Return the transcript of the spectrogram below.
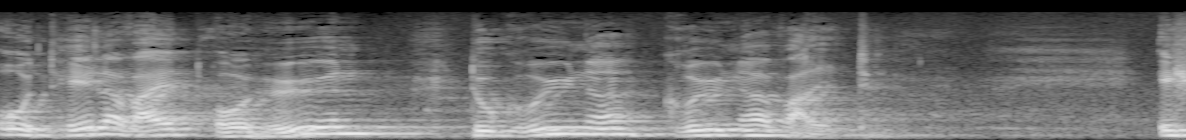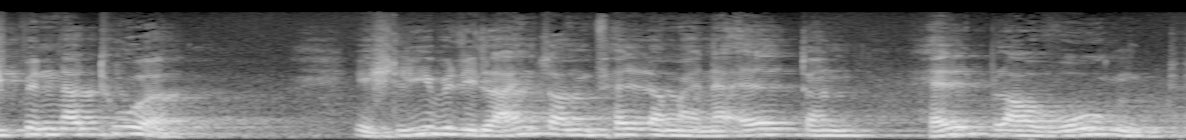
O Tälerwald, o Höhen, du grüner, grüner Wald. Ich bin Natur, ich liebe die leinsamen Felder meiner Eltern, hellblau wogend.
